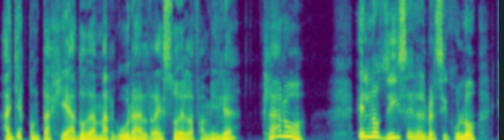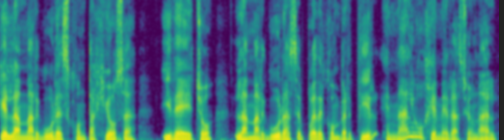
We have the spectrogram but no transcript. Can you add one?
haya contagiado de amargura al resto de la familia? Claro. Él nos dice en el versículo que la amargura es contagiosa y de hecho la amargura se puede convertir en algo generacional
